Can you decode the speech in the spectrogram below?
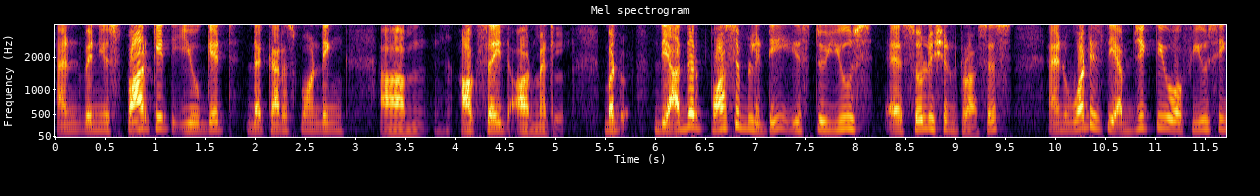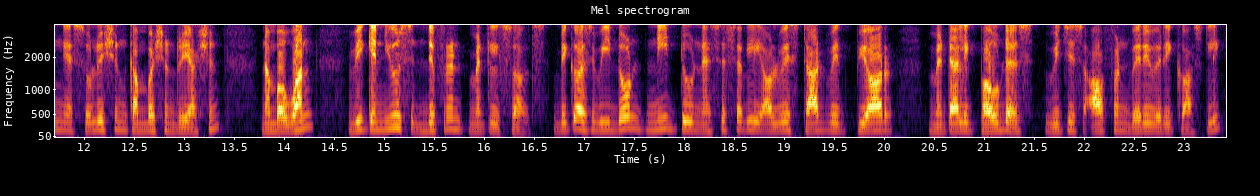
and when you spark it you get the corresponding um, oxide or metal but the other possibility is to use a solution process. And what is the objective of using a solution combustion reaction? Number 1 we can use different metal salts because we do not need to necessarily always start with pure metallic powders which is often very very costly.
